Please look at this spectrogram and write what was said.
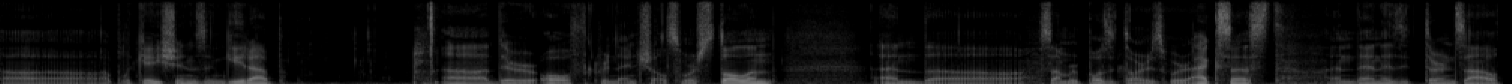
uh, applications in GitHub. Uh, their auth credentials were stolen, and uh, some repositories were accessed. And then, as it turns out,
